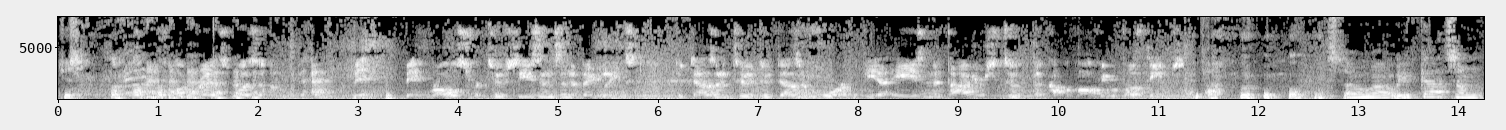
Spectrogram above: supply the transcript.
Just Flores was a, had big big roles for two seasons in the big leagues, 2002, 2004, with the uh, A's and the Dodgers. Two a cup of coffee with both teams. So uh, we've got some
